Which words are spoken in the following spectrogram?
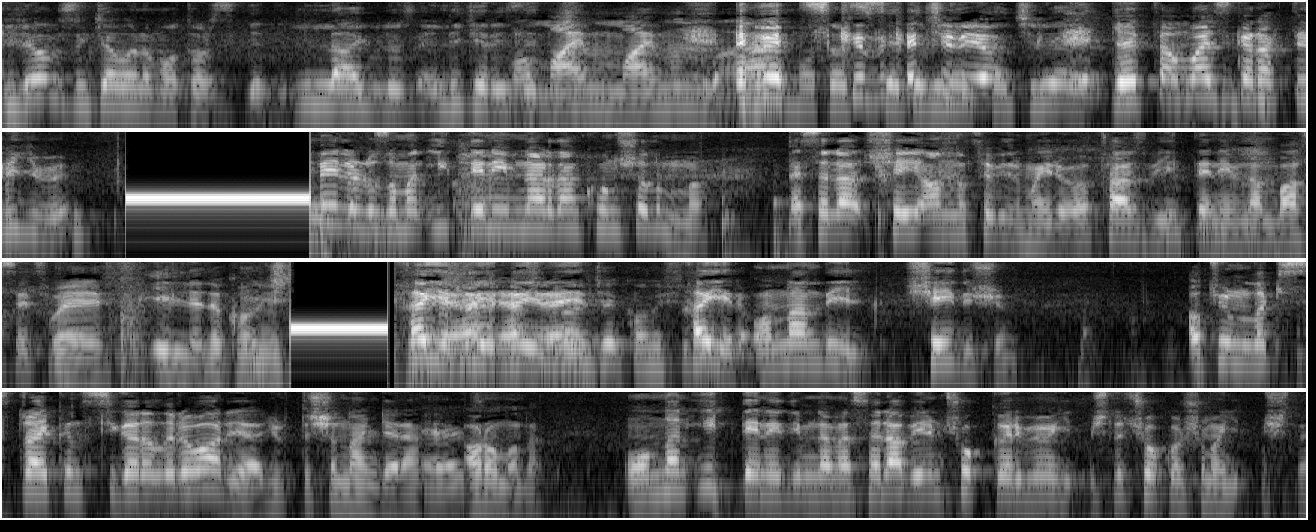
Biliyor musun Kemal'in motosikleti? İlla biliyorsun 50 kere izledim. maymun maymun mu? Evet, kızı kaçırıyor. kaçırıyor ya. GTA Vice karakteri gibi. Beyler o zaman ilk deneyimlerden konuşalım mı? Mesela şey anlatabilirim. Hayır o tarz bir ilk deneyimden Bu bahsetmiyorum. herif ille de konuyu Hayır hayır hayır hayır. önce konuştuk. Hayır ondan değil. Şey düşün. Atıyorum Lucky Strike'ın sigaraları var ya yurt dışından gelen Evet. aromalı. Ondan ilk denediğimde mesela benim çok garibime gitmişti. Çok hoşuma gitmişti.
